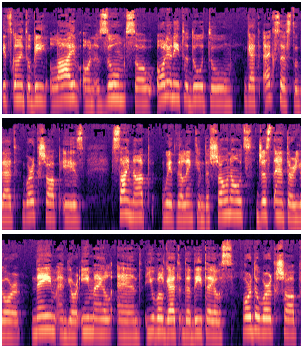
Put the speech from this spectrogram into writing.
It's going to be live on Zoom. So, all you need to do to get access to that workshop is sign up with the link in the show notes. Just enter your name and your email, and you will get the details for the workshop.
